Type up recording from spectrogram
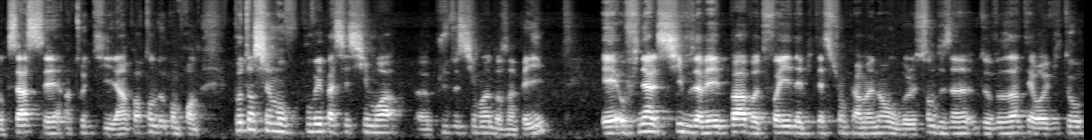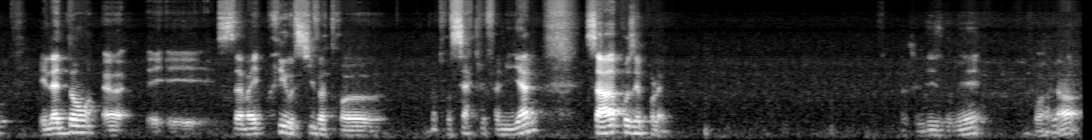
Donc ça, c'est un truc qui est important de comprendre. Potentiellement, vous pouvez passer six mois, euh, plus de six mois dans un pays. Et au final, si vous n'avez pas votre foyer d'habitation permanent ou le centre de, vos intérêts vitaux, et là-dedans, euh, et, ça va être pris aussi votre, votre cercle familial, ça va poser problème. Je vais dézoomer. Voilà.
